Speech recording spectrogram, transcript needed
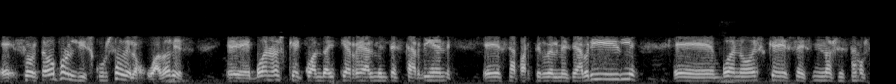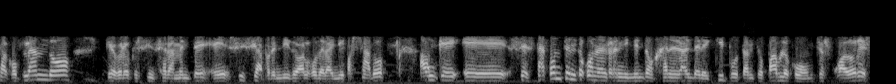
eh, sobre todo por el discurso de los jugadores. Eh, bueno, es que cuando hay que realmente estar bien es a partir del mes de abril, eh, bueno, es que se- nos estamos acoplando, yo creo que sinceramente eh, sí se ha aprendido algo del año pasado, aunque eh, se está contento con el rendimiento en general del equipo, tanto Pablo como muchos jugadores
